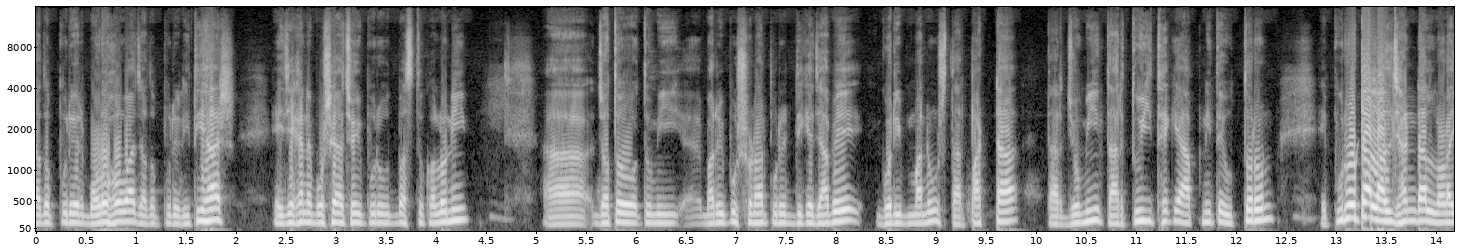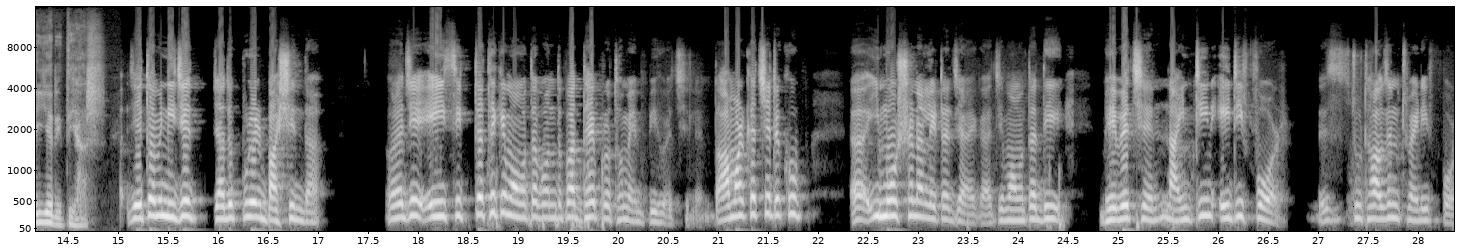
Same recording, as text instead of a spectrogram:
যাদবপুরের বড় হওয়া, যাদবপুরের ইতিহাস, এই যেখানে বসে আছো এই পুরো উদ্বাস্তু কলোনি যত তুমি বারুইপুর সোনারপুরের দিকে যাবে, গরিব মানুষ, তার পাট্টা, তার জমি, তার তুই থেকে আপনিতে উত্তরণ, এই পুরোটা লাল ঝান্ডার লড়াইয়ের ইতিহাস। যেহেতু আমি নিজে যাদবপুরের বাসিন্দা ওরা যে এই সিটটা থেকে মমতা বন্দ্যোপাধ্যায় প্রথম এমপি হয়েছিলেন। তো আমার কাছে এটা খুব ইমোশনাল এটা জায়গা যে মমতা দি ভেবেছেন nineteen eighty two thousand twenty four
